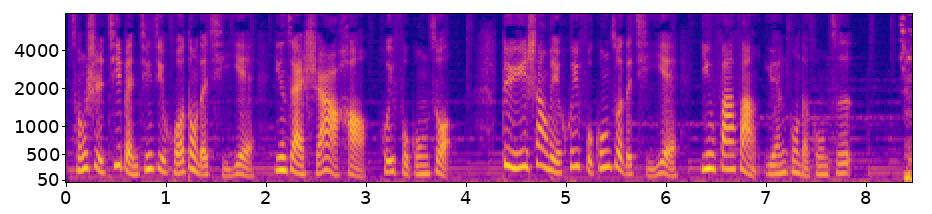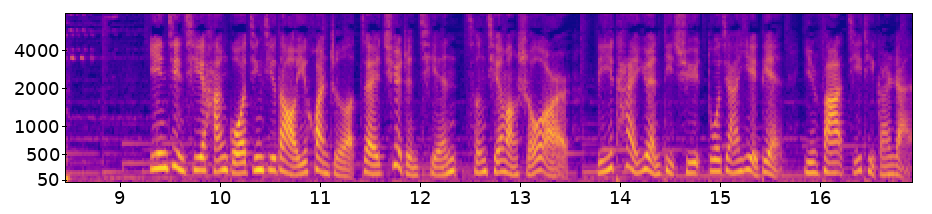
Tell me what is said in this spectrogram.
从事基本经济活动的企业应在十二号恢复工作；对于尚未恢复工作的企业，应发放员工的工资。”因近期韩国京畿道一患者在确诊前曾前往首尔、梨泰院地区多家夜店，引发集体感染。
